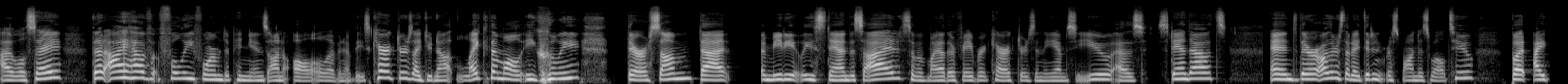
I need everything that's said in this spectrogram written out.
I will say that I have fully formed opinions on all 11 of these characters. I do not like them all equally. There are some that immediately stand aside, some of my other favorite characters in the MCU as standouts. And there are others that I didn't respond as well to, but I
